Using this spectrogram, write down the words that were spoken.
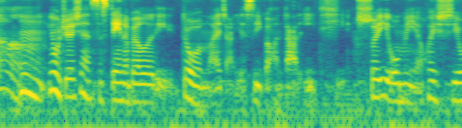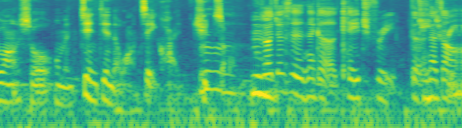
嗯。嗯，因为我觉得现在 sustainability 对我们来讲也是一个很大的议题，所以我们也会希望说，我们渐渐的往这一块去走。你说就是那个 cage free 的那种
